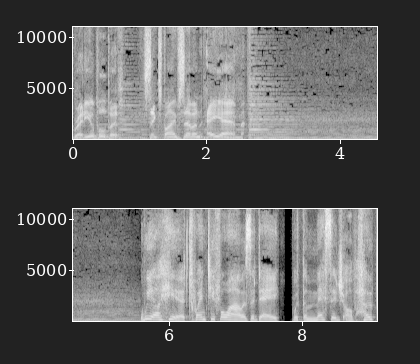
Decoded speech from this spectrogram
Radio Pulpit 657 AM We are here 24 hours a day with the message of hope,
